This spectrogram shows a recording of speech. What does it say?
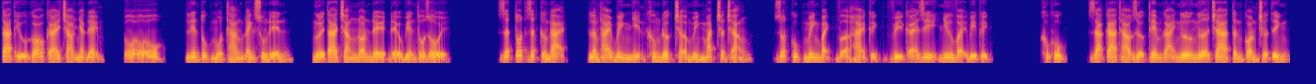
Ta tiểu gõ cái chảo nhạc đệm, ô ô ô, liên tục một tháng đánh xuống đến, người ta trắng non để đều biến thô rồi. Rất tốt rất cường đại, Lâm Thái Bình nhịn không được trở mình mắt trợn trắng, rốt cục minh bạch vở hài kịch vì cái gì như vậy bi kịch. Khúc khục, dạ ca thảo dược thêm gãi ngứa ngứa tra tấn còn chưa tính,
